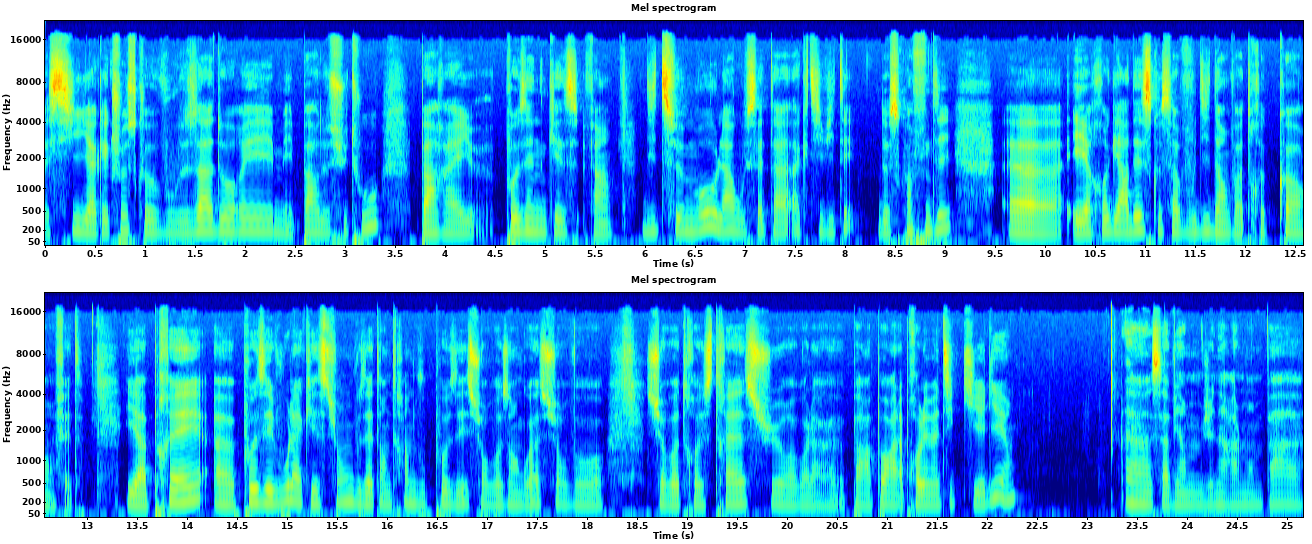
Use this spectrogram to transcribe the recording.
s'il y a quelque chose que vous adorez, mais par-dessus tout, pareil, posez une question, enfin, dites ce mot-là ou cette activité de ce qu'on dit euh, et regardez ce que ça vous dit dans votre corps en fait. Et après, euh, posez-vous la question que vous êtes en train de vous poser sur vos angoisses, sur, vos, sur votre stress, sur voilà, par rapport à la problématique qui est liée. Hein. Euh, ça vient généralement pas,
